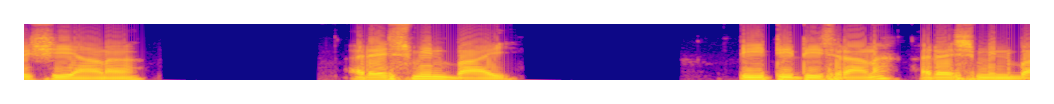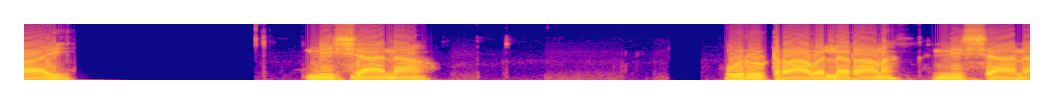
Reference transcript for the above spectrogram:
ഋഷിയാണ്. രശ്മിൻ ബായ്. പി ടി ടീച്ചറാണ് രശ്മിൻ ബായ്. നിഷാന ഒരു ട്രാവലറാണ് നിഷാന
